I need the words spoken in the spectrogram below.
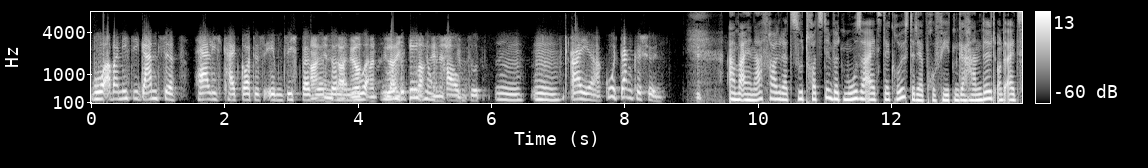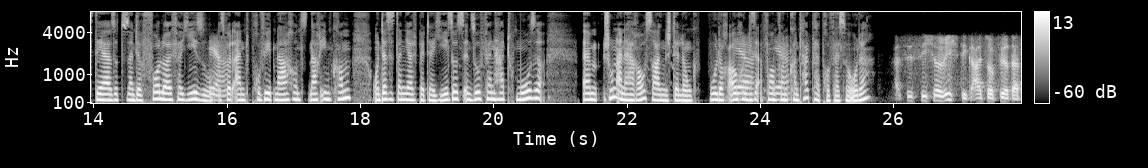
wo aber nicht die ganze Herrlichkeit Gottes eben sichtbar wird, Nein, sondern nur, nur Begegnungsraum. So, mm, mm, Ah ja, gut, danke schön. Aber eine Nachfrage dazu, trotzdem wird Mose als der größte der Propheten gehandelt und als der sozusagen der Vorläufer Jesu. Ja. Es wird ein Prophet nach uns, nach ihm kommen und das ist dann ja später Jesus. Insofern hat Mose ähm, schon eine herausragende Stellung, wohl doch auch ja, in dieser Form ja. von Kontakt, Herr Professor, oder? Das ist sicher richtig. Also für das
